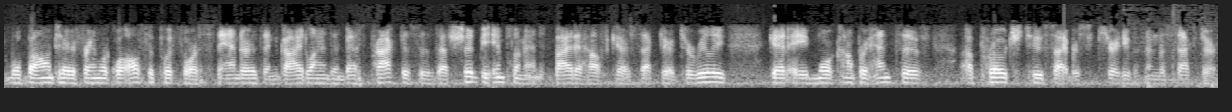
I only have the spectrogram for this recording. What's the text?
voluntary framework will also put forth standards and guidelines and best practices that should be implemented by the healthcare sector to really get a more comprehensive approach to cybersecurity within the sector.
